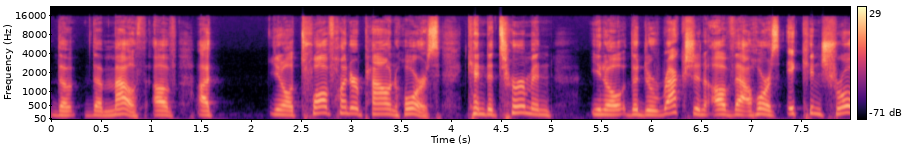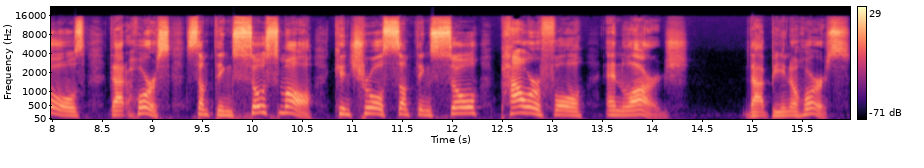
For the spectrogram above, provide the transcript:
the, the mouth of a you know 1200 pound horse can determine you know, the direction of that horse. It controls that horse. Something so small controls something so powerful and large, that being a horse.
